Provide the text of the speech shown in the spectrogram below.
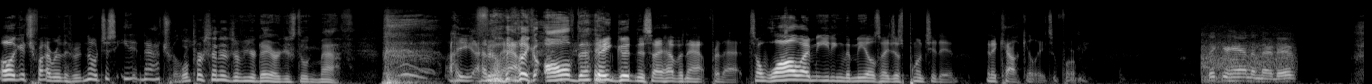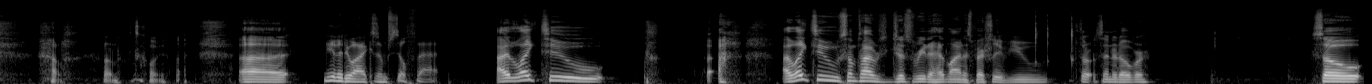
oh, I get your fiber this way. No, just eat it naturally. What percentage of your day are you just doing math? I have Feel an like, like all day. Thank goodness I have an app for that. So while I'm eating the meals, I just punch it in and it calculates it for me. Stick your hand in there, Dave. I don't, I don't know what's going on. Uh, Neither do I because I'm still fat. I like to. I like to sometimes just read a headline, especially if you throw, send it over. So,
